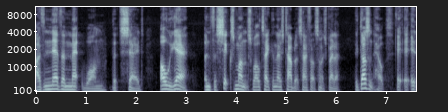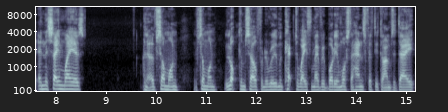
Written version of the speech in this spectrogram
I've never met one that said, oh yeah, and for six months while taking those tablets, I felt so much better. It doesn't help. It, it, in the same way as, you know, if someone, if someone locked themselves in a room and kept away from everybody and washed their hands 50 times a day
